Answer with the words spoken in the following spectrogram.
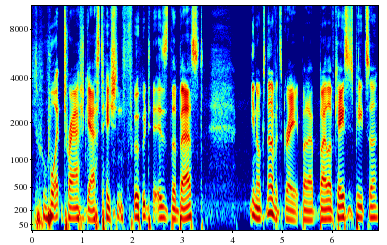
what trash gas station food is the best. You know, because none of it's great, but I, but I love Casey's Pizza.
